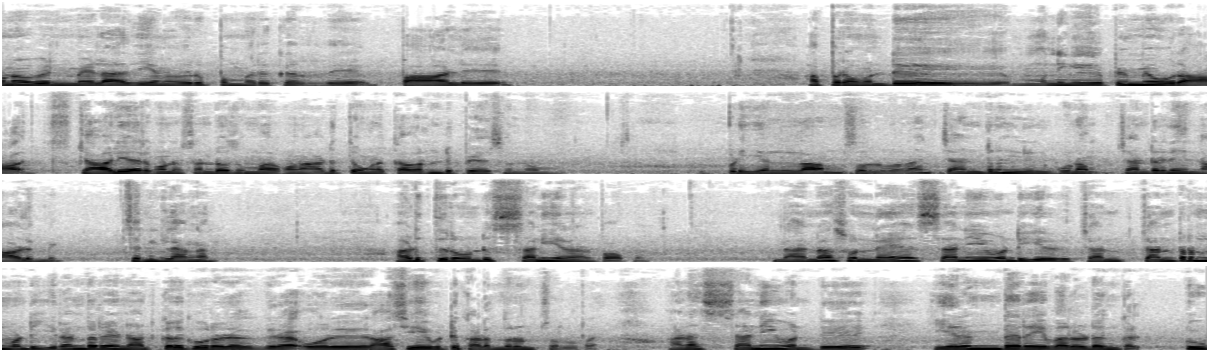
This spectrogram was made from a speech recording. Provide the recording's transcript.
உணவின் மேலே அதிகமாக விருப்பம் இருக்கிறது. பால். அப்புறம் வந்து நீங்கள் எப்பயுமே ஒரு ஜாலியாக இருக்கணும் சந்தோஷமாக இருக்கணும் அடுத்தவங்களை கவர்ந்து பேசணும். இப்படியெல்லாம் சொல்வதான் சந்திரனின் குணம் சந்திரனின் ஆளுமை. சரிங்களாங்க? அடுத்தது வந்து சனியை நான் பார்ப்போம். நான் என்ன சொன்னேன்? சனி வந்து சன் சந்திரன் வந்து இரண்டரை நாட்களுக்கு ஒரு கிர- ஒரு ராசியை விட்டு கடந்துடும் சொல்கிறேன் ஆனால் சனி வந்து இரண்டரை வருடங்கள் டூ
